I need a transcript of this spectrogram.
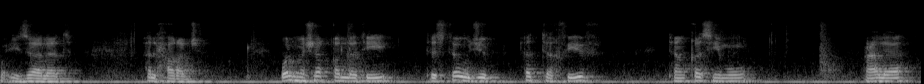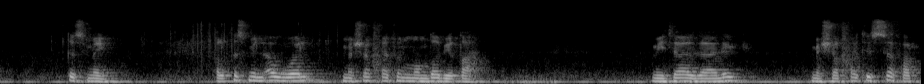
وإزالة الحرج. والمشقة التي تستوجب التخفيف تنقسم على قسمين. القسم الأول مشقة منضبطة. مثال ذلك مشقة السفر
